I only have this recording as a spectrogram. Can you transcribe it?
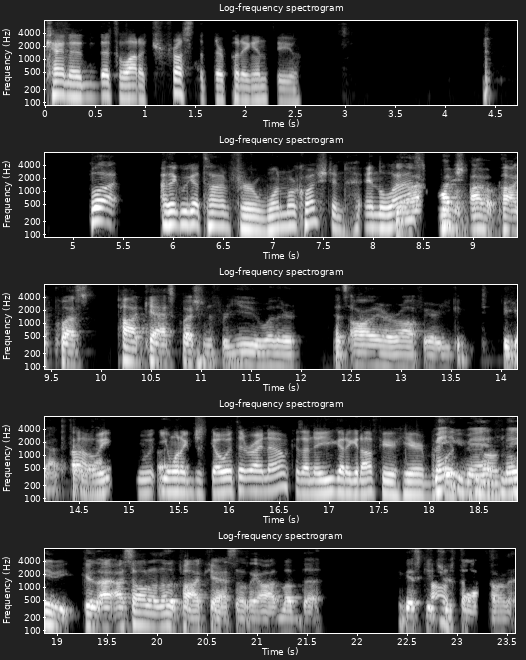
kind of that's a lot of trust that they're putting into you. But I think we got time for one more question. And the Yeah, last I, I have question, a, I have a podcast podcast question for you, whether that's on air or off air. You could figure out. The oh, we, you want to just go with it right now? Because I know you got to get off here here. Maybe, man, long. maybe because I, I saw it on another podcast. And I was like, oh, I'd love to. I guess get Oh. your thoughts on it.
